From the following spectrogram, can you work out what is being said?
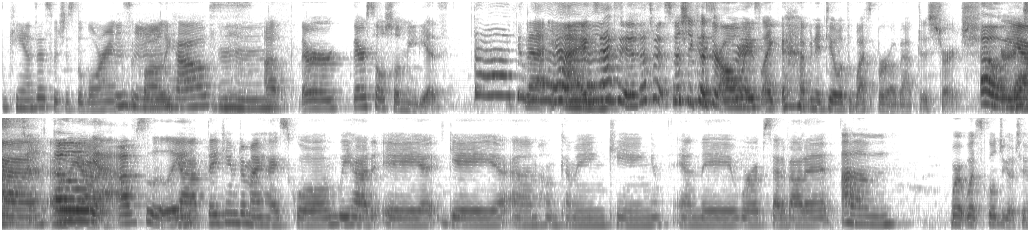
in Kansas, which is the Lawrence Mhm. Equality House. Mhm. Uh, their their social media is fabulous. That, yeah, exactly. That's what Especially because they're always like having to deal with the Westboro Baptist Church. Oh fuckers. yeah. Oh, Oh, yeah. yeah. absolutely. Yeah, they came to my high school. We had a gay um, homecoming king, and they were upset about it. Um, where what school did you go to?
